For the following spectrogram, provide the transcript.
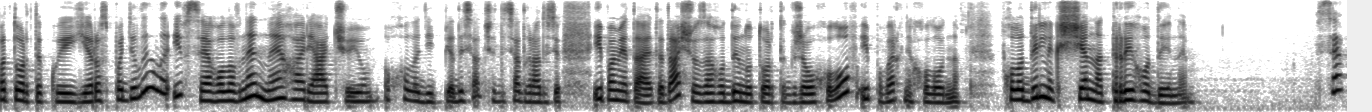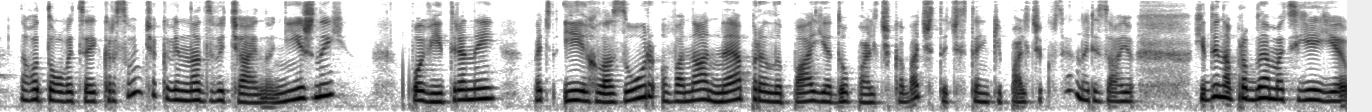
По тортику її розподілила і все. Головне не гарячою. Охолодіть 50-60 градусів. І пам'ятаєте, да, що за годину тортик вже охолов і поверхня холодна. В холодильник ще на 3 години. Все, готовий цей красунчик. Він надзвичайно ніжний, повітряний. Бачите, і глазур вона не прилипає до пальчика. Бачите, чистенький пальчик, все нарізаю. Єдина проблема цієї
